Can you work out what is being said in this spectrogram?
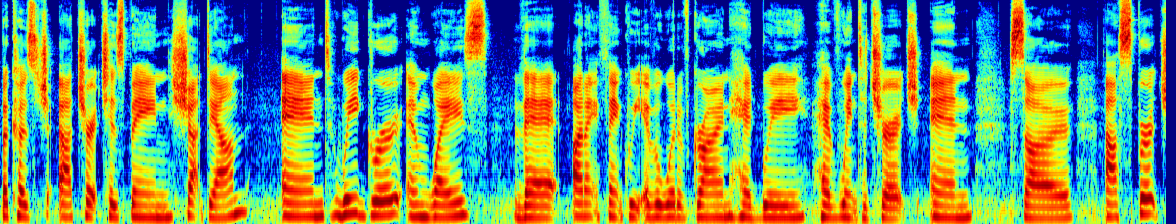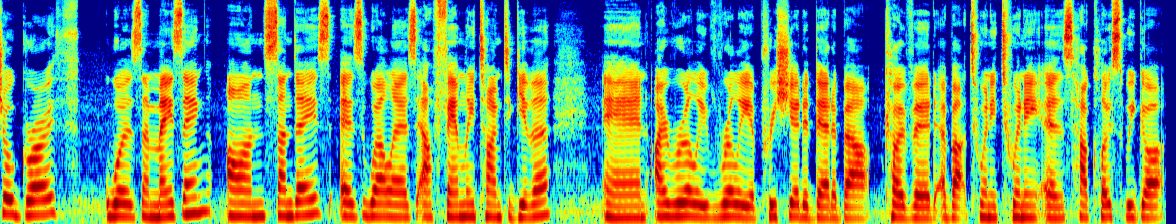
because our church has been shut down, and we grew in ways that I don't think we ever would have grown had we have went to church. And so our spiritual growth was amazing on Sundays as well as our family time together. And I really, really appreciated that about COVID, about 2020, is how close we got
